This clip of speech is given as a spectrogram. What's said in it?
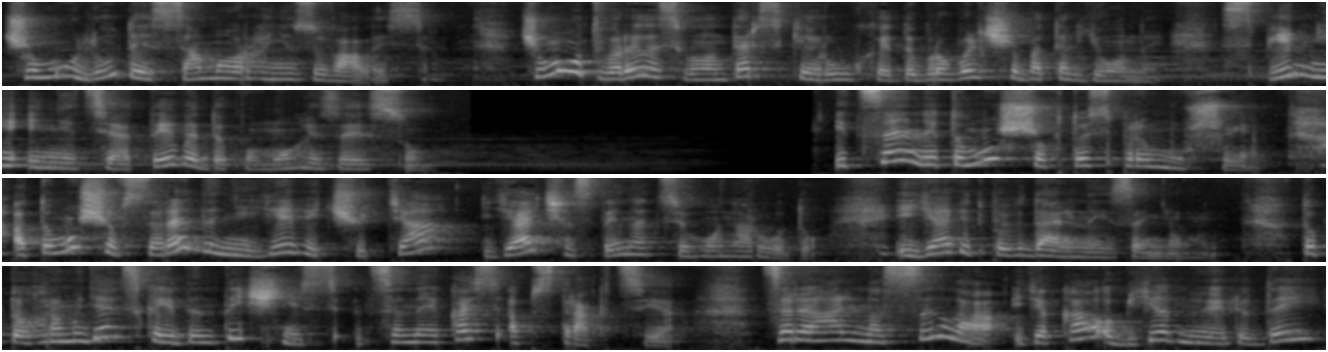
чому люди самоорганізувалися, чому утворились волонтерські рухи, добровольчі батальйони, спільні ініціативи допомоги ЗСУ. І це не тому, що хтось примушує, а тому, що всередині є відчуття я частина цього народу, і я відповідальний за нього. Тобто громадянська ідентичність це не якась абстракція, це реальна сила, яка об'єднує людей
